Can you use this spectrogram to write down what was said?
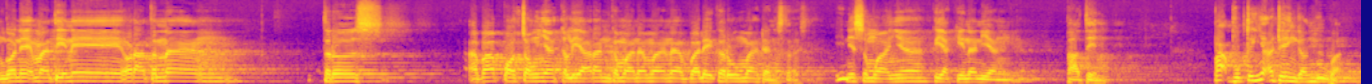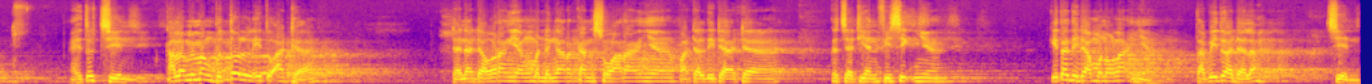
enggak nek ini orang tenang terus apa pocongnya keliaran ke mana-mana balik ke rumah dan seterusnya. Ini semuanya keyakinan yang batin. Pak buktinya ada yang ganggu Pak. Nah, itu jin. Kalau memang betul itu ada dan ada orang yang mendengarkan suaranya padahal tidak ada kejadian fisiknya kita tidak menolaknya. Tapi itu adalah jin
